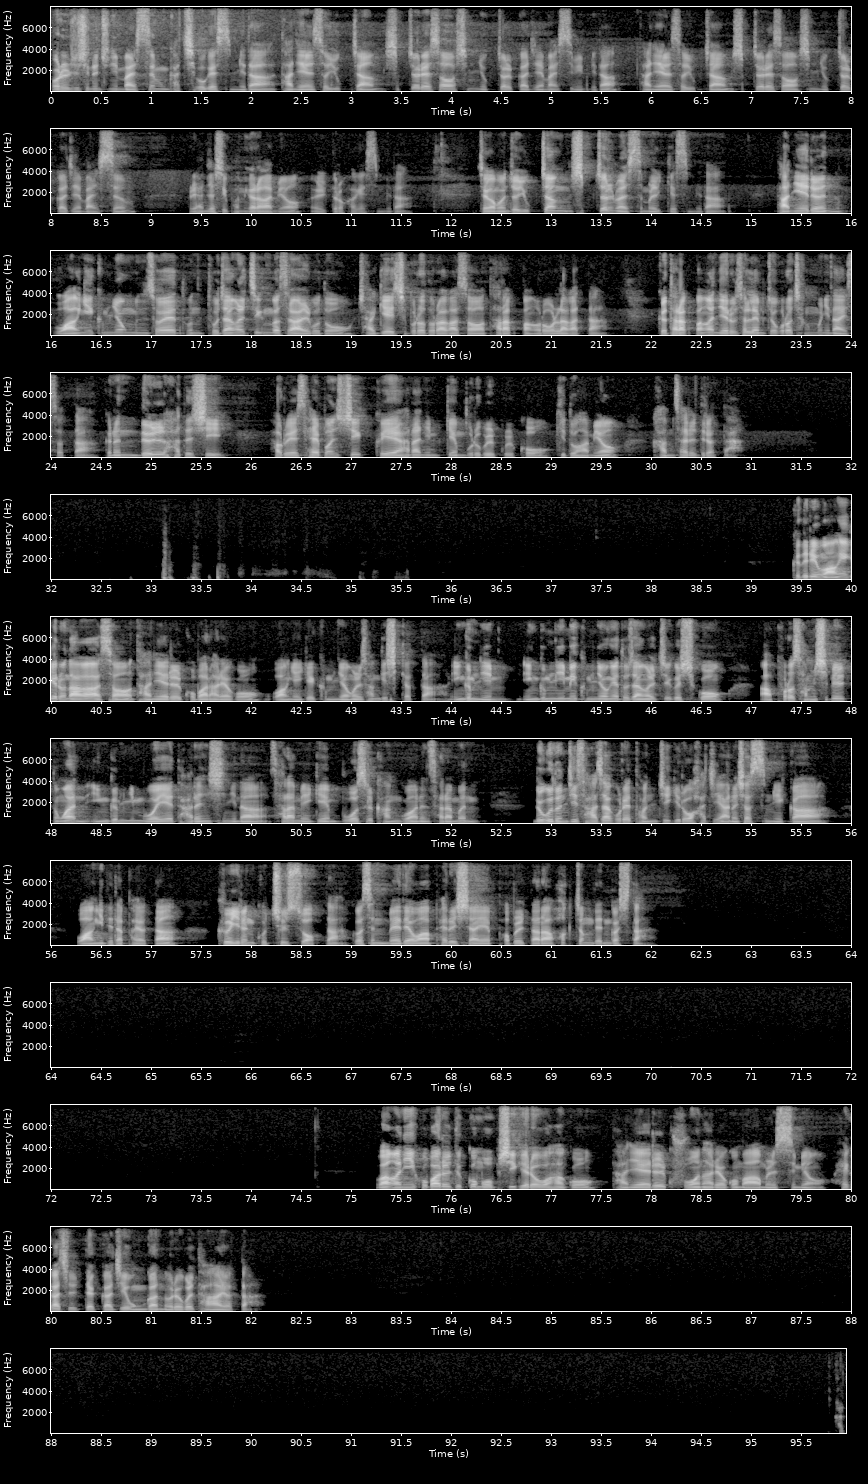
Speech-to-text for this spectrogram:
오늘 주시는 주님 말씀 같이 보겠습니다. 다니엘서 6장 10절에서 16절까지의 말씀입니다. 다니엘서 6장 10절에서 16절까지의 말씀 우리 한 절씩 번갈아 가며 읽도록 하겠습니다. 제가 먼저 6장 10절 말씀을 읽겠습니다. 다니엘은 왕이 금령 문서에 도장을 찍은 것을 알고도 자기의 집으로 돌아가서 다락방으로 올라갔다. 그 다락방은 예루살렘 쪽으로 창문이 나 있었다. 그는 늘 하듯이 하루에 세 번씩 그의 하나님께 무릎을 꿇고 기도하며 감사를 드렸다. 그들이 왕에게로 나가서 다니엘을 고발하려고 왕에게 금령을 상기시켰다. 임금님, 임금님이 금령의 도장을 찍으시고 앞으로 30일 동안 임금님 외에 다른 신이나 사람에게 무엇을 강구하는 사람은 누구든지 사자굴에 던지기로 하지 않으셨습니까? 왕이 대답하였다. 그 일은 고칠 수 없다. 그것은 메데와 페르시아의 법을 따라 확정된 것이다. 왕은 이 고발을 듣고 몹시 괴로워하고 다니엘을 구원하려고 마음을 쓰며 해가 질 때까지 온갖 노력을 다하였다.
